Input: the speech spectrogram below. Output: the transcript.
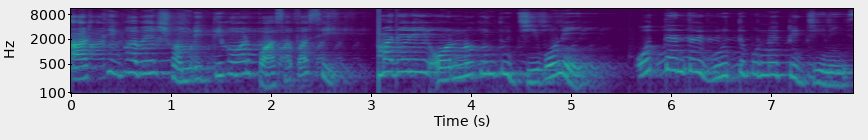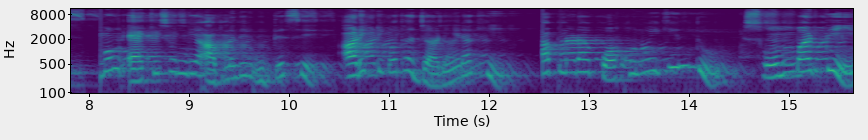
আর্থিকভাবে সমৃদ্ধি হওয়ার পাশাপাশি আমাদের এই অন্ন কিন্তু জীবনে অত্যন্তই গুরুত্বপূর্ণ একটি জিনিস। এবং একই সঙ্গে আপনাদের উদ্দেশ্যে আরেকটি কথা জানিয়ে রাখি আপনারা কখনোই কিন্তু সোমবার দিন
